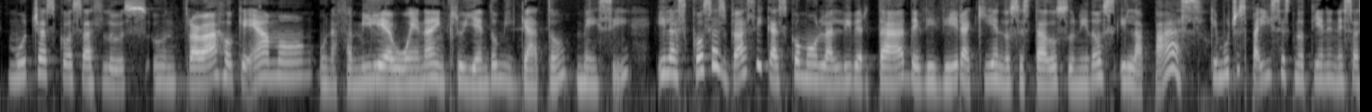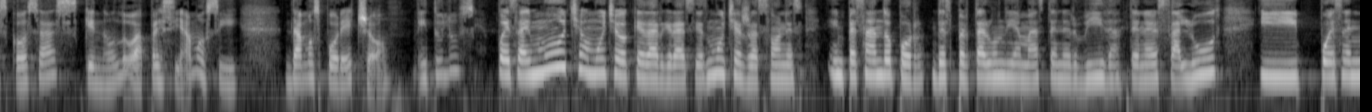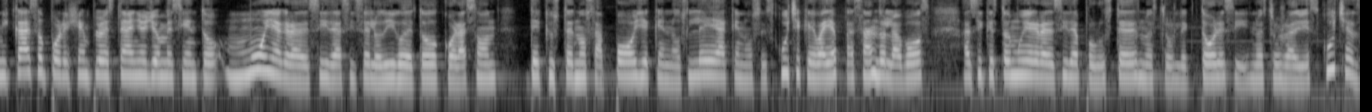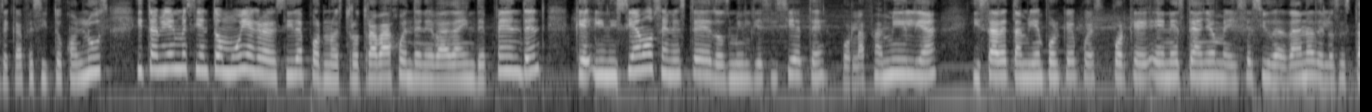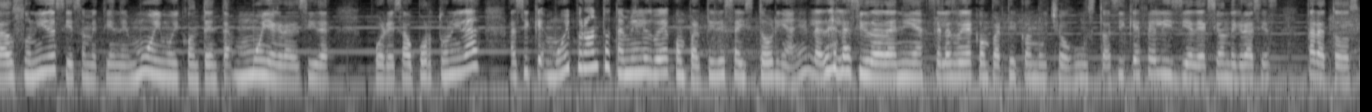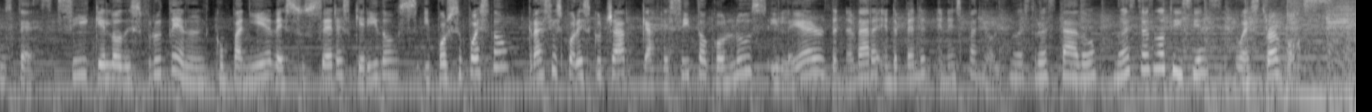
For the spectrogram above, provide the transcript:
Muchas cosas, Luz. Un trabajo que amo, una familia buena, incluyendo mi gato, Macy, y las cosas básicas como la libertad de vivir aquí en los Estados Unidos y la paz, que muchos países no tienen esas cosas, que no lo apreciamos y damos por hecho. ¿Y tú, Luz? Pues hay mucho, mucho que dar gracias, muchas razones, empezando por despertar un día más, tener vida, tener salud y pues en mi caso, por ejemplo, este año yo me siento muy agradecida, si se lo digo de todo corazón, de que usted nos apoye, que nos lea, que nos escuche, que vaya pasando la voz. Así que estoy muy agradecida por ustedes, nuestros lectores y nuestros radioescuchas de Cafecito con Luz. Y también me siento muy agradecida por nuestro trabajo en The Nevada Independent, que iniciamos en este 2017 por la familia. Y sabe también por qué, pues porque en este año me hice ciudadana de los Estados Unidos y eso me tiene muy, muy contenta, muy agradecida por esa oportunidad. Así que muy pronto también les voy a compartir esa historia, ¿eh? la de la ciudadanía. Se las voy a compartir con mucho gusto. Así que feliz Día de Acción de Gracias para todos ustedes. Sí, que lo disfruten en compañía de sus seres queridos. Y por supuesto, gracias por escuchar Cafecito con Luz y leer The Nevada Independent en español. Nuestro estado, nuestras noticias, nuestra voz.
